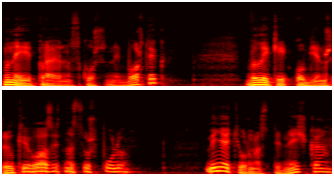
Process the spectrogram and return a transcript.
У неї правильно скошений бортик, великий об'єм жилки влазить на цю шпулю, мініатюрна спідничка.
